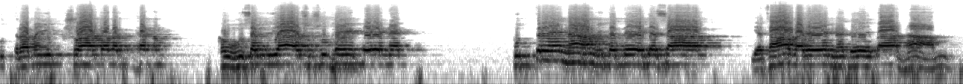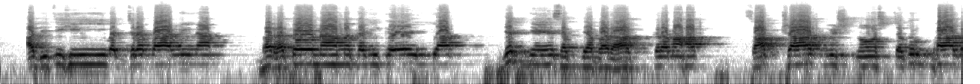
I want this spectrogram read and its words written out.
పుత్రమైక్ష్వాకవర్ధనం కౌసల్యా శిశుభే తేన పుత్రేణామిత తేజస యథావరేణ దేవానాం అదితిః వజ్రపాణిన భరతో నామ కైకేయ యజ్ఞే సత్య పరాక్రమ సాక్షాత్ విష్ణోశ్చతుర్భాగ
